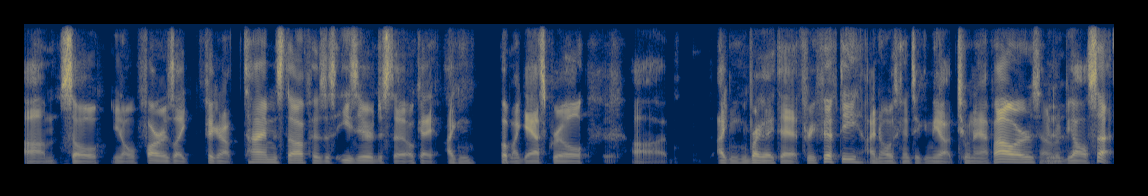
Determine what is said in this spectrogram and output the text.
Um. So you know, far as like figuring out the time and stuff, it was just easier. Just to okay, I can put my gas grill. Uh, I can regulate that at three fifty. I know it's going to take me out two and a half hours. I'm Yeah. going to be all set.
